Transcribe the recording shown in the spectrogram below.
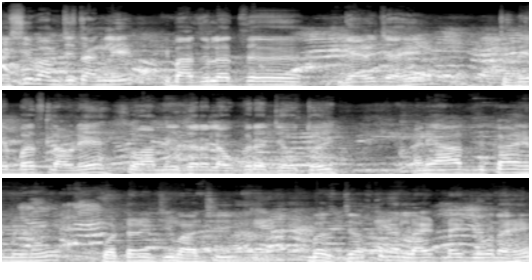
नशीब आमचे चांगले की बाजूलाच गॅरेज आहे. तिथे बस लावले सो आम्ही जरा लवकरच जेवतोय. आणि आज काय मेनू? वाटाण्याची भाजी. बस जास्त काय लाइट लाइट जेवण आहे.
